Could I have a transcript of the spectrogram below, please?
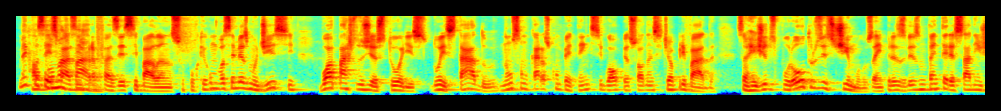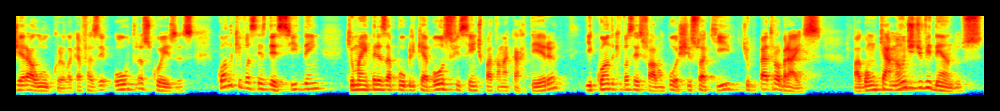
Como é que vocês fazem para fazer esse balanço? Porque, como você mesmo disse, boa parte dos gestores do Estado não são caras competentes igual o pessoal da iniciativa privada. São regidos por outros estímulos. A empresa, às vezes, não está interessada em gerar lucro, ela quer fazer outras coisas. Quando que vocês decidem que uma empresa pública é boa o suficiente para estar tá na carteira? E quando que vocês falam, poxa, isso aqui, tipo Petrobras, pagou um camão de dividendos,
